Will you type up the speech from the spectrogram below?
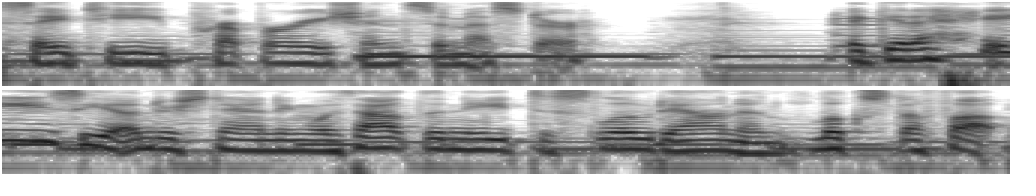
SAT preparation semester. I get a hazy understanding without the need to slow down and look stuff up,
